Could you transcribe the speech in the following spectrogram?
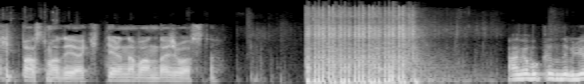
Kit basmadı ya. Kit yerine bandaj bastı. Kanka bu kızdı biliyor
